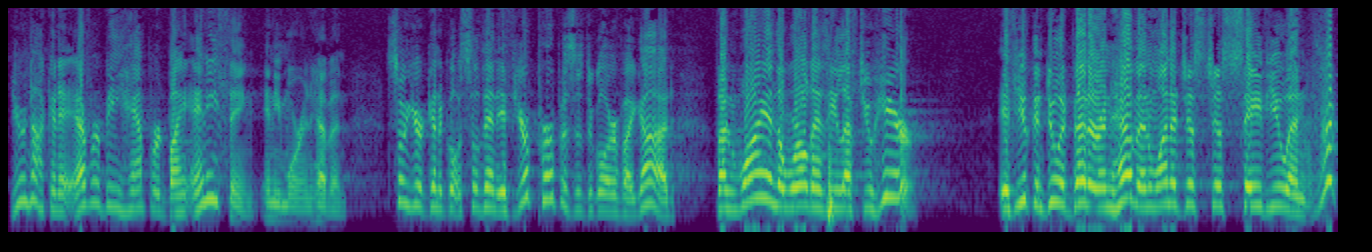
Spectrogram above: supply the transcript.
You're not going to ever be hampered by anything anymore in heaven. So you're going to go. So then, if your purpose is to glorify God, then why in the world has He left you here? If you can do it better in heaven, why not just, just save you and whoop,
